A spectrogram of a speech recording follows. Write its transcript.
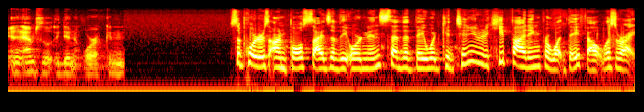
and it absolutely didn't work. And Supporters on both sides of the ordinance said that they would continue to keep fighting for what they felt was right.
